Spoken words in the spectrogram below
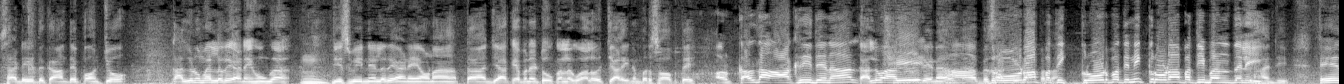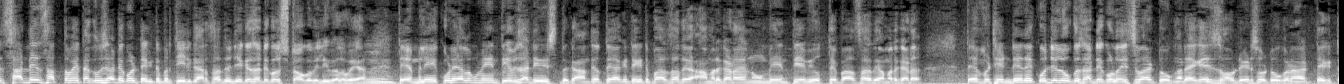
ਸਾਡੀ ਦੁਕਾਨ ਤੇ ਪਹੁੰਚੋ। ਕੱਲ ਨੂੰ ਮੈਂ ਲੁਧਿਆਣੇ ਹੋਊਂਗਾ। ਜਿਸ ਵੀਰ ਨੇ ਲੁਧਿਆਣੇ ਆਉਣਾ ਤਾਂ ਜਾ ਕੇ ਆਪਣੇ ਟੋਕਨ ਲਗਵਾ ਲਓ 40 ਨੰਬਰ ਸ਼ਾਪ ਤੇ। ਔਰ ਕੱਲ ਦਾ ਆਖਰੀ ਦਿਨ ਆ। ਕੱਲ੍ਹ ਨੂੰ ਆਖਰੀ ਦਿਨ ਆ, ਹਾਂ, ਵਿਸਾਖੀ ਕਰੋੜਾਂ ਦਾ ਪਤਾ। ਪਤੀ। ਕਰੋੜਪਤੀ ਨਹੀਂ ਕਰੋੜਾਪਤੀ ਬਣਨ ਦੇ ਲਈ। ਹਾਂਜੀ। ਤੇ 7:30 ਵਜੇ ਤੱਕ ਤੁਸੀਂ ਸਾਡੇ ਕੋਲ ਟਿਕਟ ਪਰਚੇਜ ਕਰ ਸਕਦੇ ਹੋ ਜੇਕਰ ਸਾਡੇ ਕੋਲ ਸਟਾਕ ਅਵੇਲੇਬਲ ਹੋਇਆ। ਤੇ ਮਲੇਕ ਕੋਲੇ ਵਾਲੋਂ ਬੇਨਤੀ ਹੈ ਵੀ ਸਾਡੀ ਇਸ ਦੁਕਾਨ ਤੇ ਉੱਤੇ ਆ ਕੇ ਟਿਕਟ ਪਾ ਸਕਦੇ ਹੋ। ਅਮਰਗੜ੍ਹ ਨੂੰ ਬੇਨਤੀ ਹੈ ਵੀ ਉੱਥੇ ਪਾ ਸਕਦੇ ਹੋ ਅਮਰਗੜ੍ਹ। ਤੇ ਬਠਿੰਡੇ ਦੇ ਕੁਝ ਲੋਕ ਸਾਡੇ ਕੋਲ ਇਸ ਵਾਰ ਟੋਕਨ ਰਹਿ ਗਏ 100 150 ਟੋਕਨ ਟਿਕਟ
